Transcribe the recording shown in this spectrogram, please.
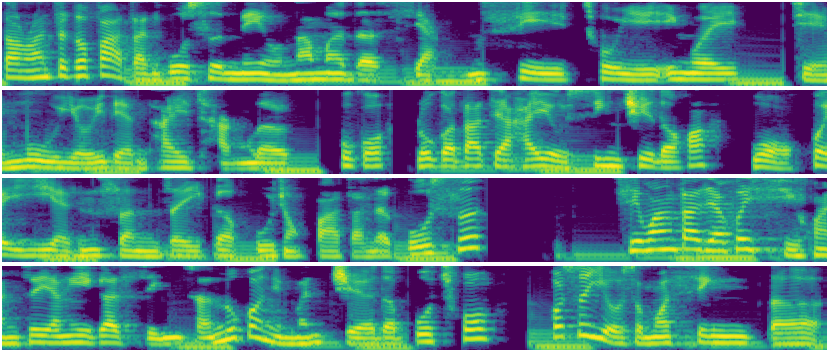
当然，这个发展故事没有那么的详细，出于因为节目有一点太长了。不过，如果大家还有兴趣的话，我会延伸这一个普囧发展的故事。希望大家会喜欢这样一个行程。如果你们觉得不错，或是有什么心得，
